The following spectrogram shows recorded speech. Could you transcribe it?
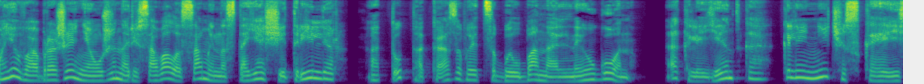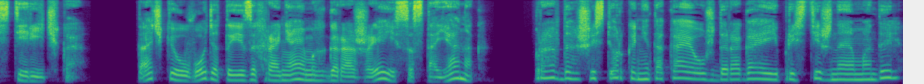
Мое воображение уже нарисовало самый настоящий триллер, а тут, оказывается, был банальный угон. А клиентка – клиническая истеричка. Тачки уводят и из охраняемых гаражей, и со стоянок. Правда, шестерка не такая уж дорогая и престижная модель,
